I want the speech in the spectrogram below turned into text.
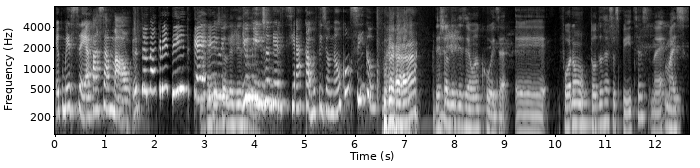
eu comecei a passar mal. Eu não acredito que é ele. E o menino Janiel disse, acalma. Eu fiz, eu não consigo. Deixa eu lhe dizer uma coisa. é, foram todas essas pizzas, né? Mas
